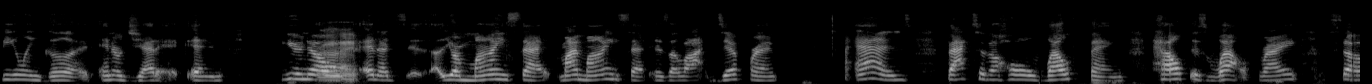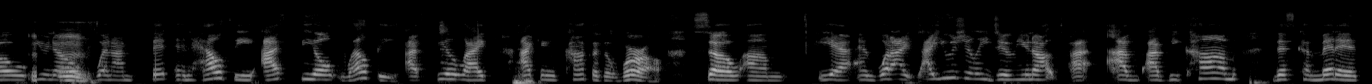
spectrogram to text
feeling good energetic and you know right. and a, your mindset my mindset is a lot different and back to the whole wealth thing health is wealth right so you know mm-hmm. when i'm fit and healthy i feel wealthy i feel like i can conquer the world so um yeah and what i i usually do you know I, i've i've become this committed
